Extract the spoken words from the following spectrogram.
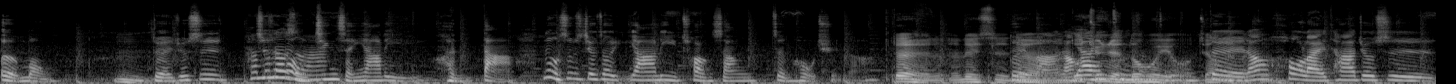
噩梦，嗯，对，就是他就是那种？精神压力很大，那种是不是叫做压力创伤症候群啊？对，类似，对啊嘛，然后军人都会有这样对，然后后来他就是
